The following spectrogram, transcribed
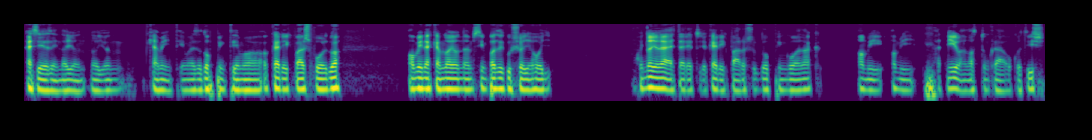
ezért ez egy nagyon, nagyon kemény téma, ez a doping téma a kerékpársportban, ami nekem nagyon nem szimpatikus, hogy, hogy, hogy nagyon elterjedt, hogy a kerékpárosok dopingolnak, ami, ami hát nyilván adtunk rá okot is,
